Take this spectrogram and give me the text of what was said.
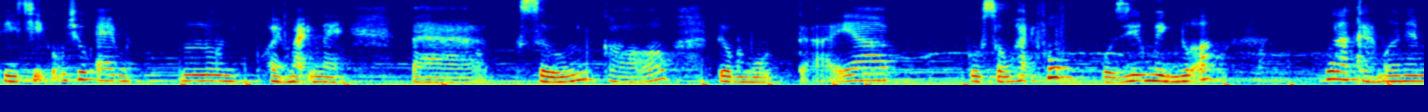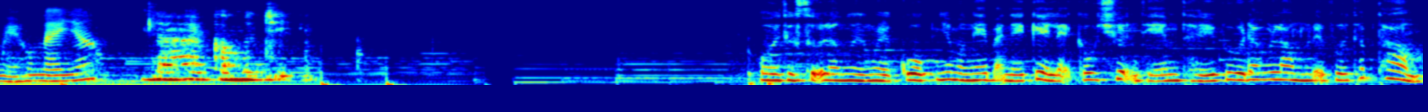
Thì chị cũng chúc em luôn khỏe mạnh này và sớm có được một cái uh, cuộc sống hạnh phúc của riêng mình nữa. Rất là cảm ơn em ngày hôm nay nhé dạ cảm ơn chị. Ôi thực sự là người ngoài cuộc nhưng mà nghe bạn ấy kể lại câu chuyện thì em thấy vừa đau lòng lại vừa thấp thỏm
